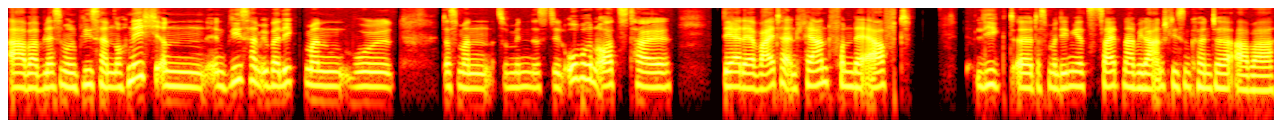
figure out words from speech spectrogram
aber Blessem und Bliesheim noch nicht. In, in Bliesheim überlegt man wohl, dass man zumindest den oberen Ortsteil, der, der weiter entfernt von der Erft liegt, äh, dass man den jetzt zeitnah wieder anschließen könnte. Aber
